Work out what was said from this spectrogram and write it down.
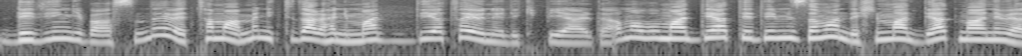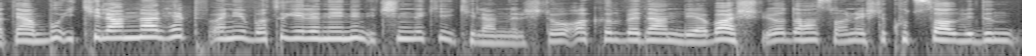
dediğin gibi aslında evet tamamen iktidar hani maddiyata yönelik bir yerde. Ama bu maddiyat dediğimiz zaman da işte maddiyat maneviyat. Yani bu ikilemler hep hani batı geleneğinin içindeki ikilemler. İşte o akıl beden diye başlıyor. Daha sonra işte kutsal ve din,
